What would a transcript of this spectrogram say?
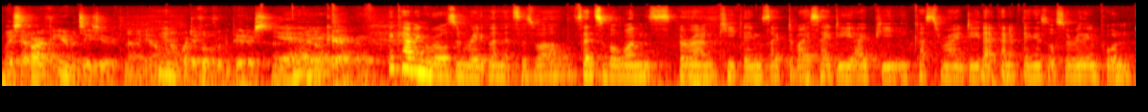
Makes it hard for humans, easier, you know, Yeah. not more difficult for computers. Yeah, they don't yeah, care. exactly. I think having rules and rate limits as well, sensible ones around key things like device ID, IP, customer ID, that kind of thing is also really important.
